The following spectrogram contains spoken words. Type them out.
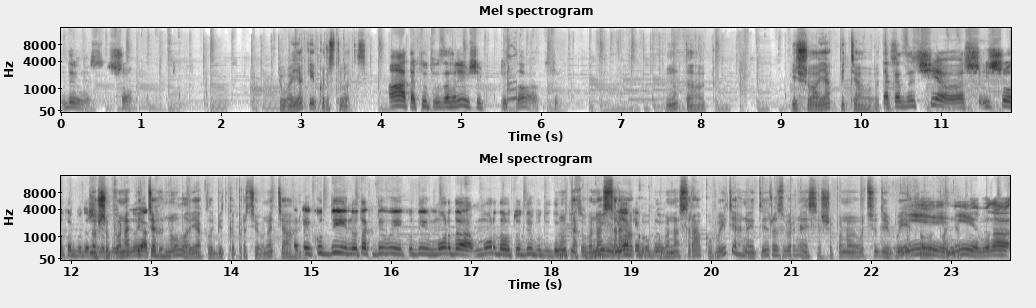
дивимось, що? Чу, а як її користуватися? А, так тут взагалі ще пізда. Ну так. І що, а як підтягувати? Так а зачем? А і що ти будеш Ну, щоб робити? вона ну, як ти? підтягнула, як лебідка працює, вона тягне. Так і куди? Ну так диви, куди? Морда, морда отуди буде Ну дивитися. так вона вплив, як я сраку, буду. вона сраку витягне і ти розвернешся, щоб воно от сюди виїхало, Ні, поняв? ні, вона,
